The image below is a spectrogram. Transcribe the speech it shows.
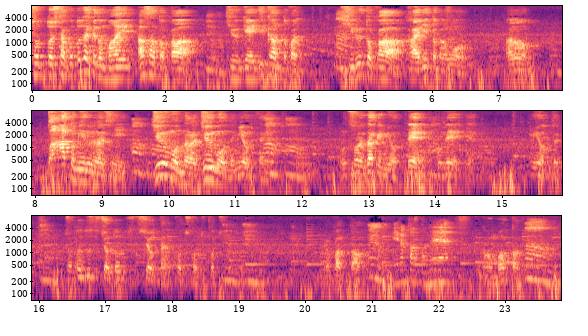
ちょっとしたことだけど毎朝とかうん。休憩時間とかうん。昼とか帰りとかもあのバーッと見るなしにうん。10問なら10問で見よったんよ、うんうん。それだけ見よってほんで見よって。うん。ちょっとずつちょっとずつしよったんよコツコツコツよかった。うんうん偉かった。ね頑張った。んうだん。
